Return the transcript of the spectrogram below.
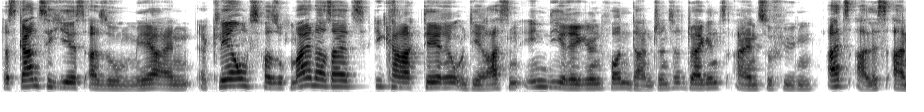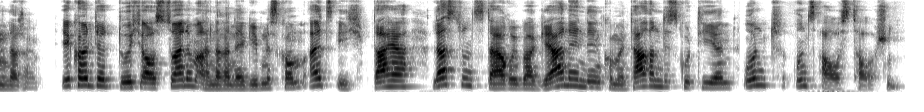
Das Ganze hier ist also mehr ein Erklärungsversuch meinerseits, die Charaktere und die Rassen in die Regeln von Dungeons Dragons einzufügen, als alles andere. Ihr könntet durchaus zu einem anderen Ergebnis kommen als ich. Daher lasst uns darüber gerne in den Kommentaren diskutieren und uns austauschen.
